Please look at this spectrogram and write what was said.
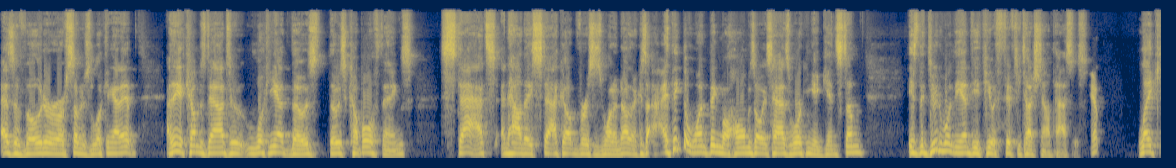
as a voter or who's looking at it, I think it comes down to looking at those those couple of things, stats and how they stack up versus one another. Because I think the one thing Mahomes always has working against him is the dude won the MVP with 50 touchdown passes. Yep. Like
